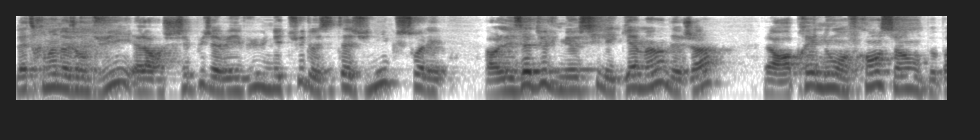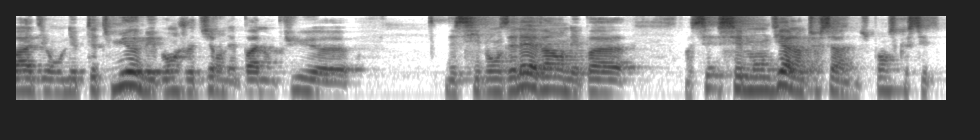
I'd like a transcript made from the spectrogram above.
l'être humain d'aujourd'hui, alors je sais plus, j'avais vu une étude aux États-Unis, que ce soit les, alors les adultes, mais aussi les gamins déjà. Alors après, nous en France, hein, on peut pas dire, on est peut-être mieux, mais bon, je veux dire, on n'est pas non plus euh, des si bons élèves, hein, on n'est pas, c'est mondial hein, tout ça. Je pense que c'est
